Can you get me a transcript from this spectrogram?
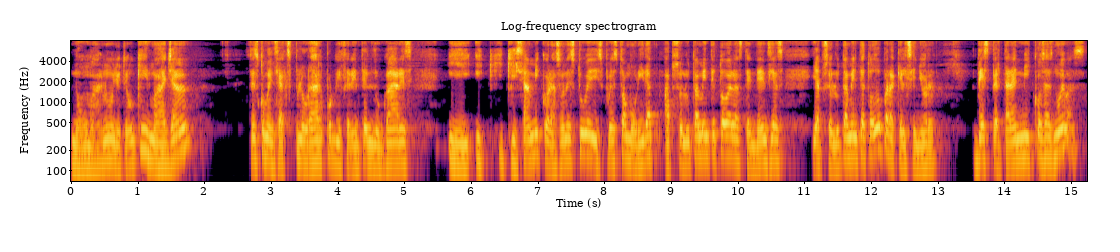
No, mano, yo tengo que ir más allá. Entonces comencé a explorar por diferentes lugares y, y- quizá mi corazón estuve dispuesto a morir a absolutamente todas las tendencias y absolutamente a todo para que el Señor despertara en mí cosas nuevas.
